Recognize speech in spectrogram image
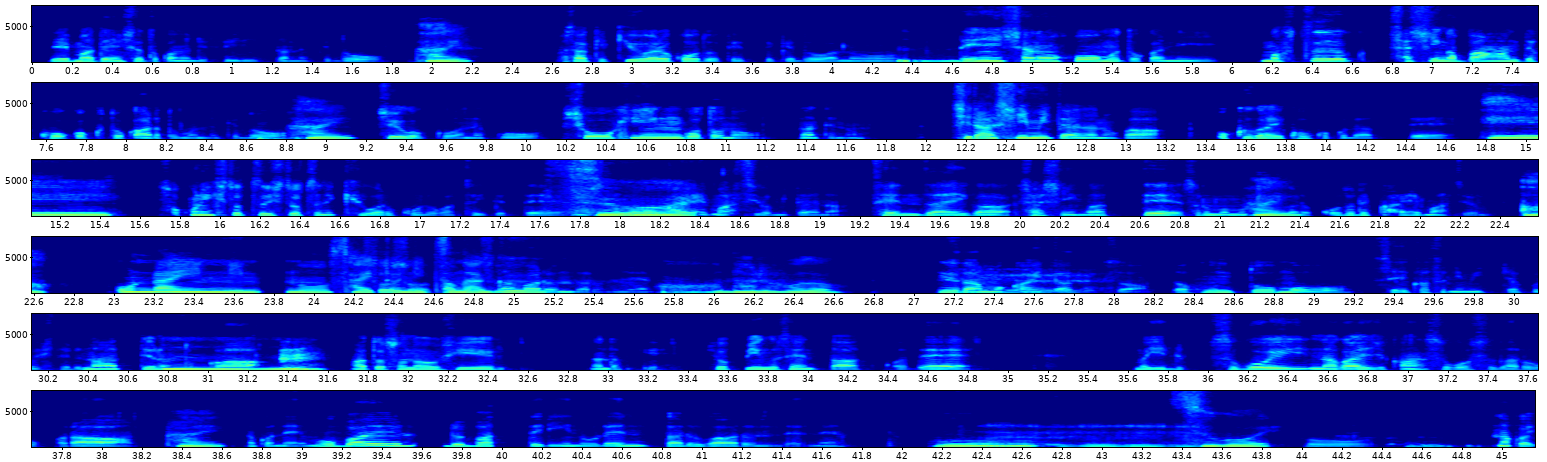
て、で、まあ電車とか乗り継いで行ったんだけど、はい。さっき QR コードって言ったけど、あの、うん、電車のホームとかに、まあ普通写真がバーンって広告とかあると思うんだけど、はい。中国はね、こう、商品ごとの、なんていうの？チラシみたいなのが屋外広告であって、へそこに一つ一つに QR コードがついてて、そのまま買えますよみたいな。洗剤が、写真があって、そのまま QR コードで買えますよ、はい、あ、オンラインのサイトにつなぐ。そうそうがる？んだろうね。ああ、なるほど。値段も書いてあってさ、本当もう生活に密着してるなっていうのとか、うんうん、あとそのフィール、なんだっけ、ショッピングセンターとかで、まあ、すごい長い時間過ごすだろうから、はい。なんかね、モバイルバッテリーのレンタルがあるんだよね。おすごい。そう。なんか、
